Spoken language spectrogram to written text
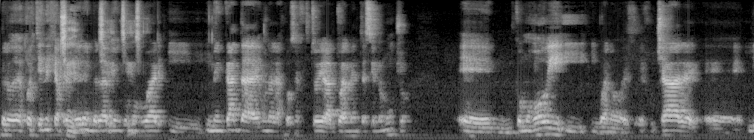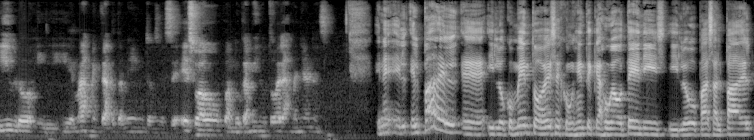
pero después tienes que aprender en verdad bien cómo jugar y, y, me encanta, es una de las cosas que estoy actualmente haciendo mucho eh, como hobby y, y bueno, escuchar eh, libros y, y, demás me encanta también, entonces eso hago cuando camino todas las mañanas. En el, el pádel, eh, y lo comento a veces con gente que ha jugado tenis y luego pasa al pádel,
